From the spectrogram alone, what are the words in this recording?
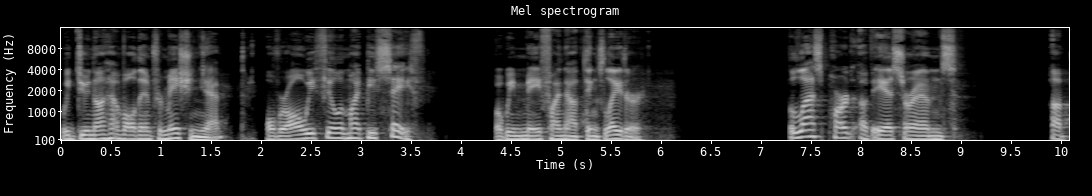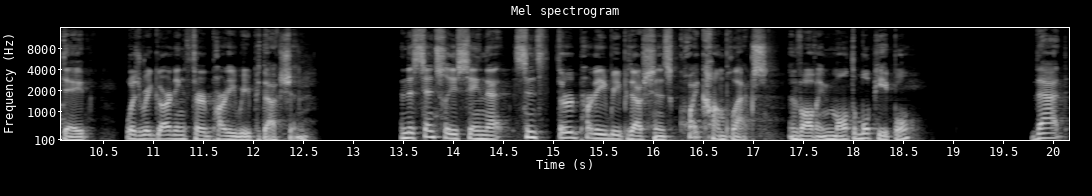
we do not have all the information yet. Overall, we feel it might be safe, but we may find out things later. The last part of ASRM's update was regarding third party reproduction. And essentially saying that since third party reproduction is quite complex, involving multiple people, that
